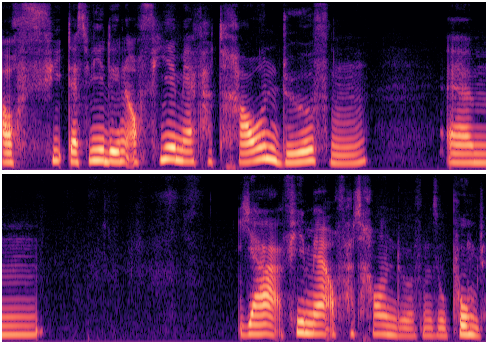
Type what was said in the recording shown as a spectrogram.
auch viel, dass wir denen auch viel mehr vertrauen dürfen, ähm, ja, viel mehr auch vertrauen dürfen, so Punkt.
